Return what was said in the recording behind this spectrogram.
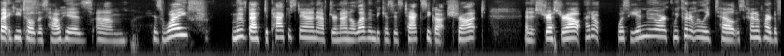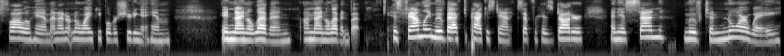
But he told us how his um his wife moved back to Pakistan after 9/11 because his taxi got shot and it stressed her out. I don't was he in New York? We couldn't really tell. It was kind of hard to follow him, and I don't know why people were shooting at him in 9/11 on 9/11, but his family moved back to Pakistan except for his daughter and his son moved to Norway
